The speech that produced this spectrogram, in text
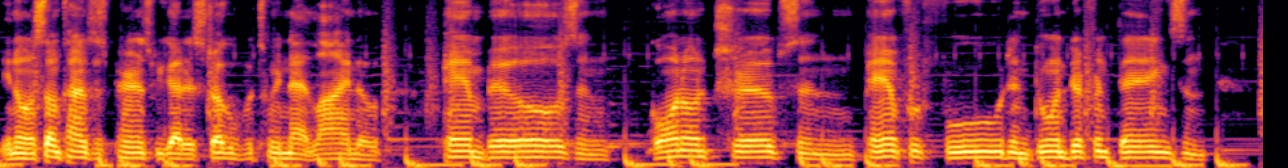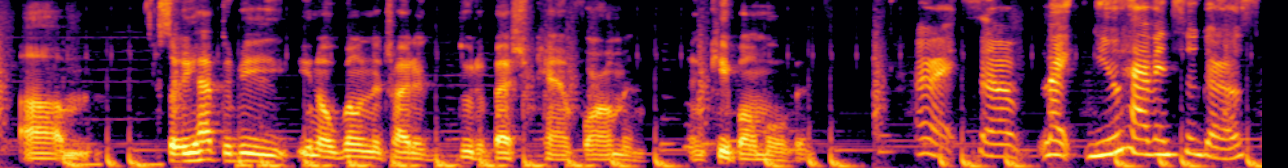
you know, sometimes as parents we got to struggle between that line of paying bills and going on trips and paying for food and doing different things and um, so you have to be you know willing to try to do the best you can for them and and keep on moving all right so like you having two girls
